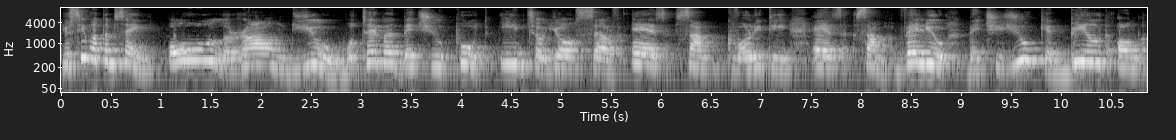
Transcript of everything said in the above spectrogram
You see what I'm saying? All around you, whatever that you put into yourself as some quality, as some value that you can build on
